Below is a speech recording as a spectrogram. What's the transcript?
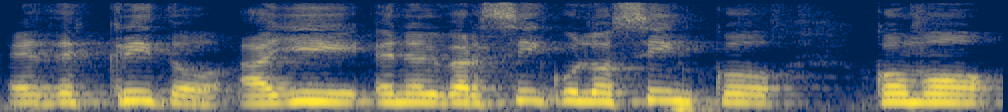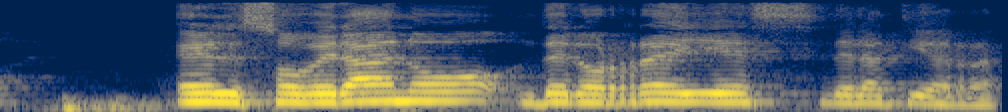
es descrito allí en el versículo 5 como el soberano de los reyes de la tierra.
